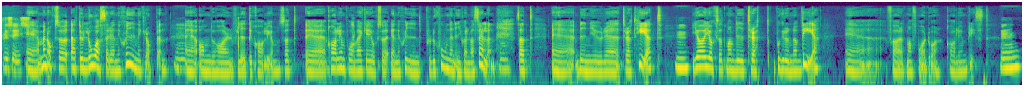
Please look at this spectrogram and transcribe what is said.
Precis. Eh, men också att du låser energin i kroppen mm. eh, om du har för lite kalium. Så att eh, kalium påverkar ju också energiproduktionen i själva cellen. Mm. Så att eh, binjuretrötthet mm. gör ju också att man blir trött på grund av det. Eh, för att man får då kaliumbrist. Mm.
